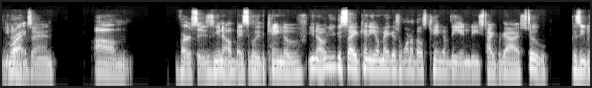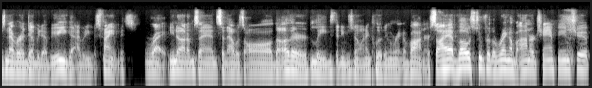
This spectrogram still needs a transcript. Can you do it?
You know what I'm saying? Um, versus, you know, basically the king of, you know, you could say Kenny Omega is one of those king of the indies type of guys too, because he was never a WWE guy, but he was famous. Right. You know what I'm saying? So that was all the other leagues that he was doing, including Ring of Honor. So I have those two for the Ring of Honor championship.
